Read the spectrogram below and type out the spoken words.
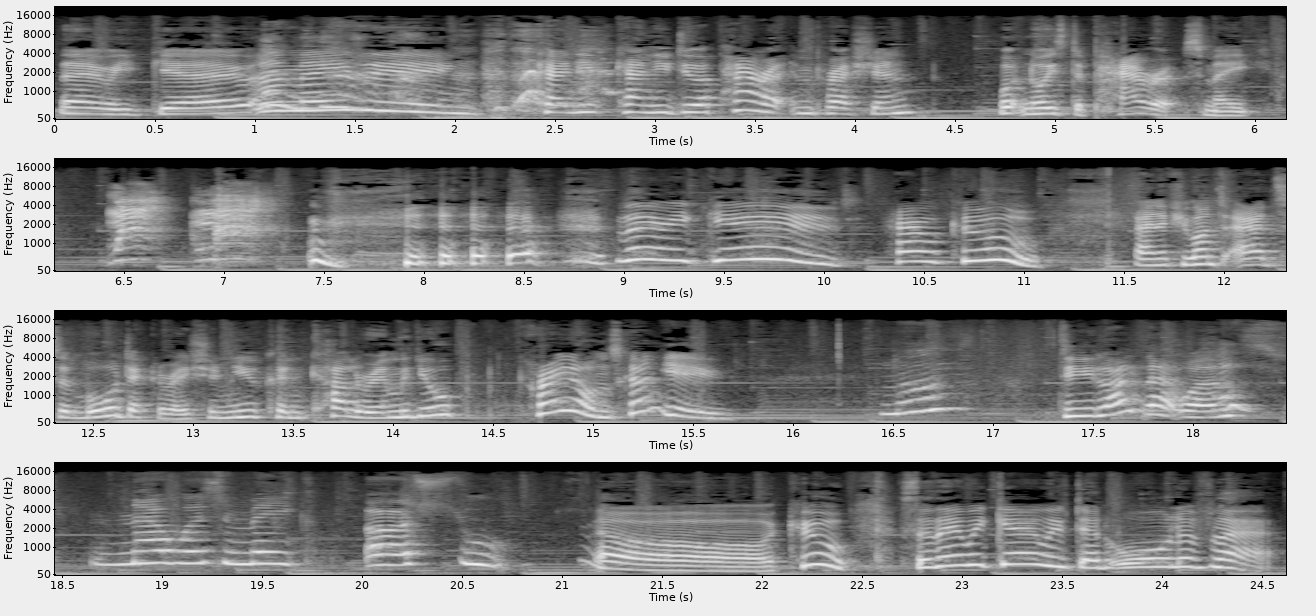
There we go. Amazing. Can you can you do a parrot impression? What noise do parrots make? Very good. How cool. And if you want to add some more decoration, you can colour in with your crayons, can't you? Mom, Do you like that one? Now let's make a suit. Oh, cool. So there we go. We've done all of that.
